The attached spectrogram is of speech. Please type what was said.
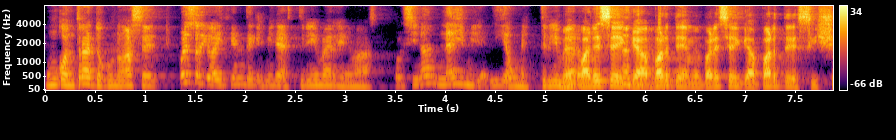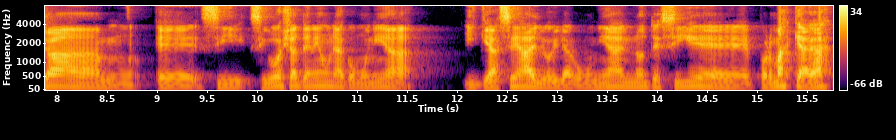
un contrato que uno hace. Por eso digo, hay gente que mira streamers y demás, porque si no, nadie miraría un streamer. Me parece que aparte, me parece que aparte, si ya, mm, eh, si, si vos ya tenés una comunidad y que haces algo y la comunidad no te sigue, por más que hagas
